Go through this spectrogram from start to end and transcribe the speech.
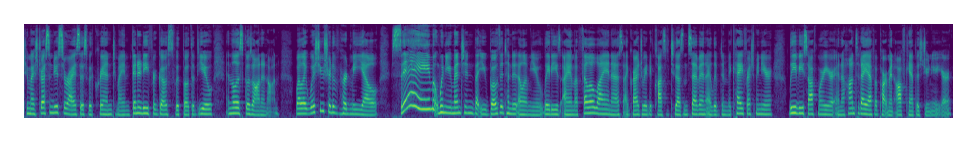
to my stress induced psoriasis with Corinne to my infinity for ghosts with both of you, and the list goes on and on. While I wish you should have heard me yell same when you mentioned that you both attended LMU, ladies, I am a fellow lioness. I graduated class of 2007. I lived in McKay freshman year, Levy sophomore year, and a haunted IF apartment off campus junior year.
